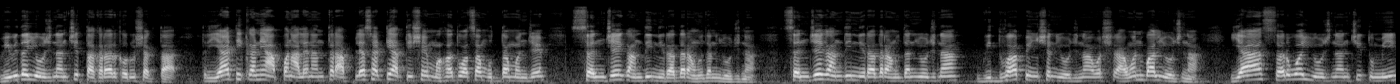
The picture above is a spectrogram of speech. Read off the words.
विविध योजनांची तक्रार करू शकता. तर या ठिकाणी आपण आल्यानंतर आपल्यासाठी अतिशय महत्त्वाचा मुद्दा म्हणजे संजय गांधी निराधार अनुदान योजना. संजय गांधी निराधार अनुदान योजना विधवा पेन्शन योजना व श्रावणबाल योजना या सर्व योजनांची तुम्ही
